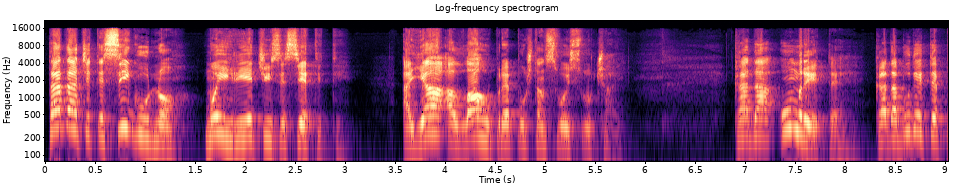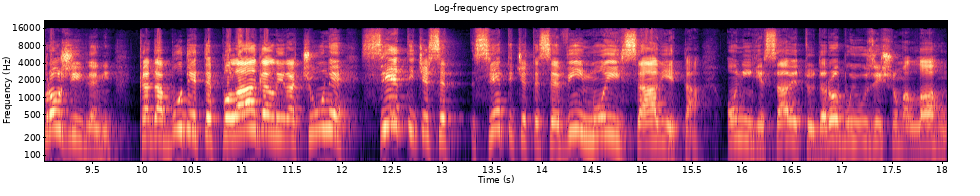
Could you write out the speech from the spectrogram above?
Tada ćete sigurno mojih riječi se sjetiti a ja Allahu prepuštam svoj slučaj. Kada umrete, kada budete proživljeni, kada budete polagali račune, sjetit, će se, sjetit ćete se vi mojih savjeta. Oni ih je savjetuju da robuju uzvišnom Allahu,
